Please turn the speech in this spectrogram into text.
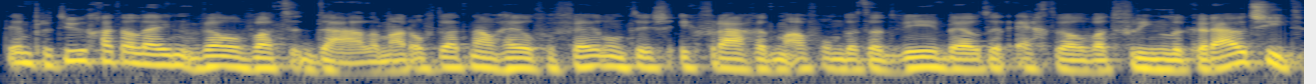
Temperatuur gaat alleen wel wat dalen, maar of dat nou heel vervelend is, ik vraag het me af omdat dat weerbeeld er echt wel wat vriendelijker uitziet.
